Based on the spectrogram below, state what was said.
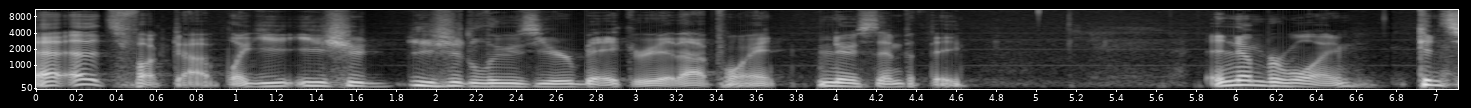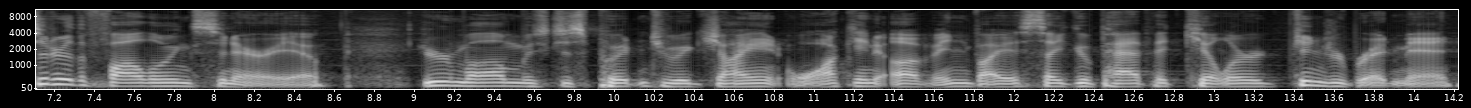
that that's fucked up. Like you, you should you should lose your bakery at that point. No sympathy. And number one, consider the following scenario. Your mom was just put into a giant walk in oven by a psychopathic killer gingerbread man,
